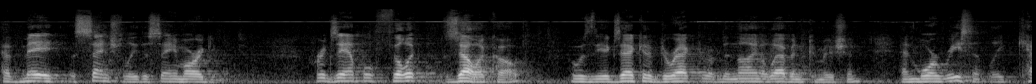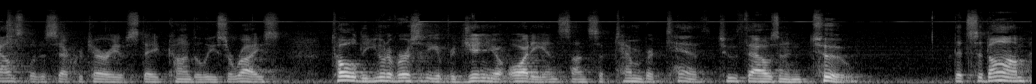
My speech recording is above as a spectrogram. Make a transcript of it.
have made essentially the same argument. For example, Philip Zelikow, who was the executive director of the 9 11 Commission, and more recently, counselor to Secretary of State Condoleezza Rice, told the University of Virginia audience on September 10, 2002, that Saddam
